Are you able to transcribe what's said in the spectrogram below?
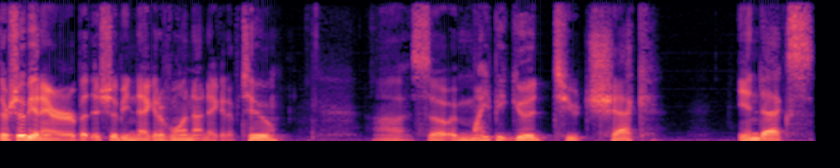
There should be an error, but it should be negative one, not negative two. Uh, so it might be good to check index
